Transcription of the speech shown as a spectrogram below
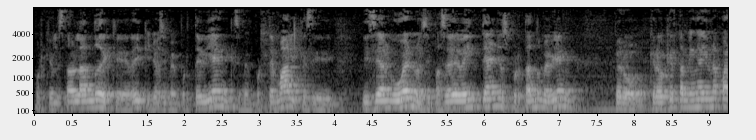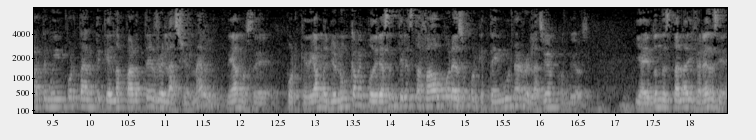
porque él está hablando de que, de que yo si me porté bien, que si me porté mal, que si hice algo bueno, si pasé de 20 años portándome bien, pero creo que también hay una parte muy importante que es la parte relacional, digamos, eh, porque digamos, yo nunca me podría sentir estafado por eso porque tengo una relación con Dios. Y ahí es donde está la diferencia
